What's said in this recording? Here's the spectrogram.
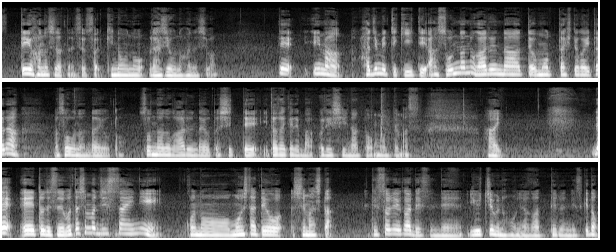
っていう話だったんですよ。昨日のラジオの話は。で、今、初めて聞いて、あ、そんなのがあるんだって思った人がいたら、まあ、そうなんだよと。そんなのがあるんだよと知っていただければ嬉しいなと思ってます。はい。で、えっ、ー、とですね、私も実際に、この申し立てをしました。で、それがですね、YouTube の方に上がってるんですけど、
